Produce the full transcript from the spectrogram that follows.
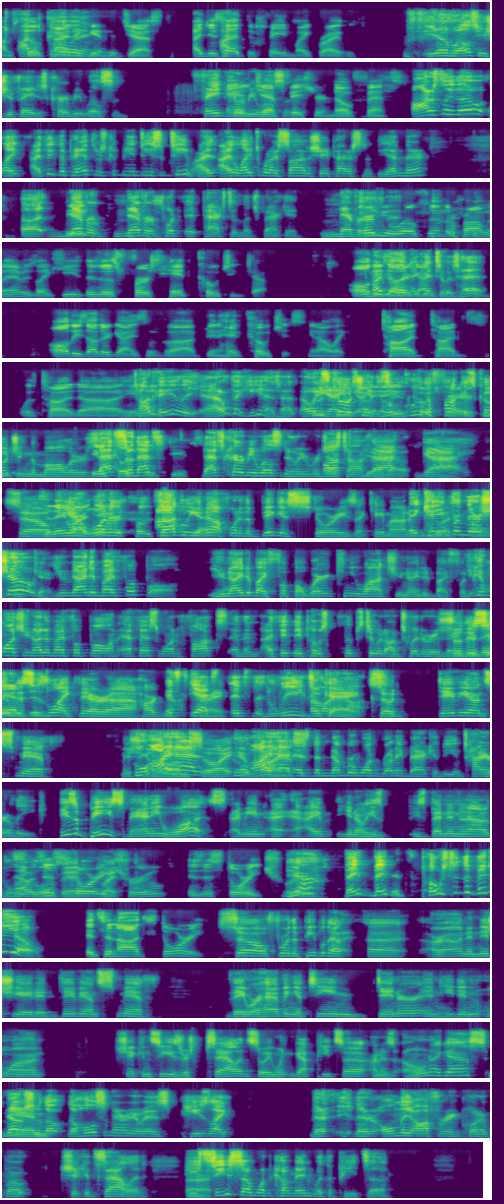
I'm still kind of getting the gist. I just I- had to fade Mike Riley You know who else you should fade is Kirby Wilson. Fade and Kirby Jeff Wilson. Fisher. No offense. Honestly, though, like I think the Panthers could be a decent team. I, I liked what I saw in Shea Patterson at the end there. Uh, never, never put it Paxton Lynch back in. Never. Kirby. Wilson. The problem with him is like he's this is his first head coaching job. All these other letting it guys, get to his head. all these other guys have uh, been head coaches. You know, like Todd. Todd was Todd. Uh, Haley. Todd Haley, I don't think he has had. Oh, Who's yeah, coaching? he- yeah, who who the fuck is coaching the Maulers? That's- so coach for the that's- That's Kirby Wilson, who we were just Fuck talking that about. guy. So, So they yeah, were- one were of, oddly together. enough, one of the biggest stories that came out of It the came US from their show, weekend. United by Football. United by Football. Where can you watch United by Football? You can watch United by Football on FS1 Fox, and then I think they post clips to it on Twitter. And So this is this the- is like their uh, hard knocks, it's yeah, right? it's, it's the league's Hard Okay, Knocks. so Davion Smith, Michigan who I alum, had, so I who am I had as the number one running back in the entire league. he's a beast, man. He was. I mean, I, I you know, he's he's been in and out of the league Now a is this story but true? Is this story true? Yeah. They they It's posted the video. it's an odd story. So for the people that uh, are uninitiated, De'Veon Smith, they were having a team dinner and he didn't want chicken Caesar salad, so he went and got pizza on his own, I guess. No, so the, the whole scenario is he's like they're they're only offering quote unquote chicken salad. He Alright. sees someone come in with a pizza,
